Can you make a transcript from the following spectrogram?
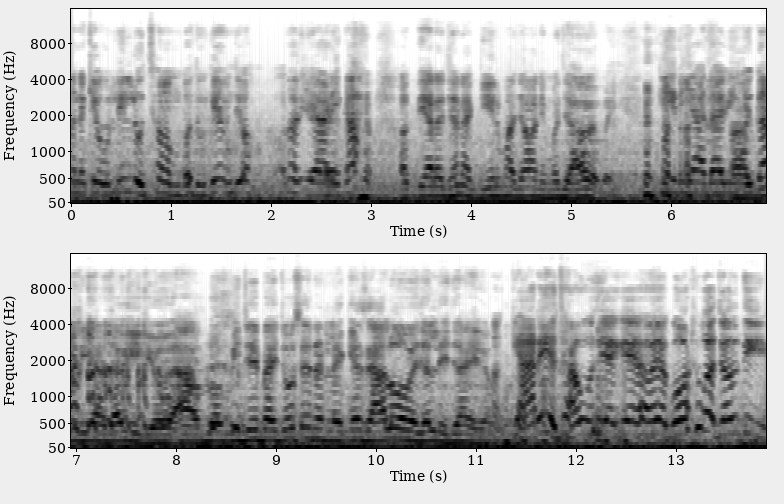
અને કેવું લીલું છમ બધું કેમ જો? હરિયાળી કા? અત્યારે- છે ને ગીરમાં જવાની મજા આવે ભાઈ. ગીર યાદ આવી ગયું કા? ગીર યાદ આવી ગયો. આ બ્લોગ વિજયભાઈ જોશે ને એટલે કહેશે હાલો હવે જલ્દી જાય. ક્યારે જવું છે કે હવે ગોઠવો જલ્દી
